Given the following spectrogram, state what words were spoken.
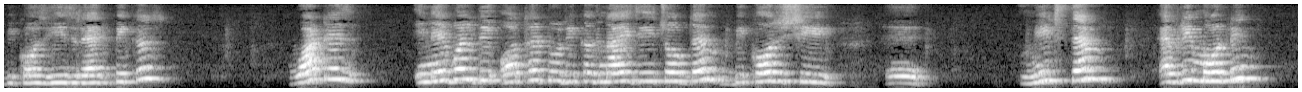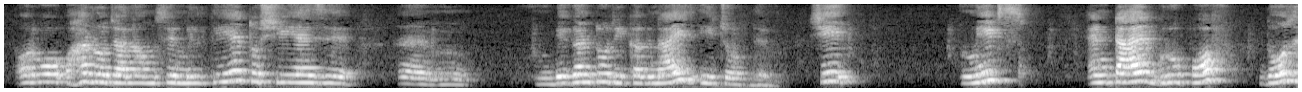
because he is rag picker. what has enabled the author to recognize each of them because she uh, meets them every morning और वो हर रोज़ाना उनसे मिलती है तो she has begun to recognize each of them she meets entire group of those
